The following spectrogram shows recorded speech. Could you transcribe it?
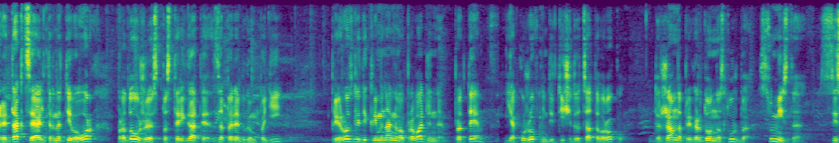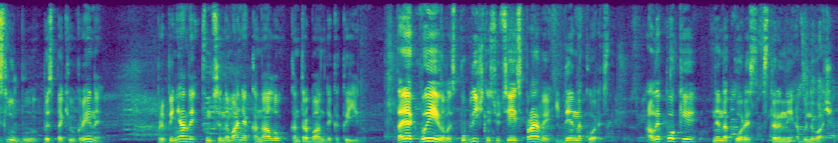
Редакція Альтернатива.орг продовжує спостерігати за перебігом подій при розгляді кримінального провадження про те, як у жовтні 2020 року Державна прикордонна служба сумісна зі Службою безпеки України припиняли функціонування каналу контрабанди кокаїну. Та як виявилось, публічність у цієї справи йде на користь, але поки не на користь сторони обвинувачення.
